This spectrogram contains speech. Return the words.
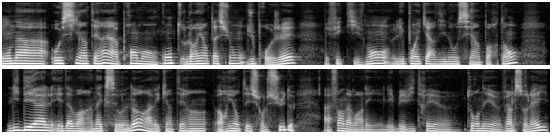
On a aussi intérêt à prendre en compte l'orientation du projet. Effectivement, les points cardinaux, c'est important. L'idéal est d'avoir un accès au nord avec un terrain orienté sur le sud afin d'avoir les, baies vitrées euh, tournées vers le soleil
